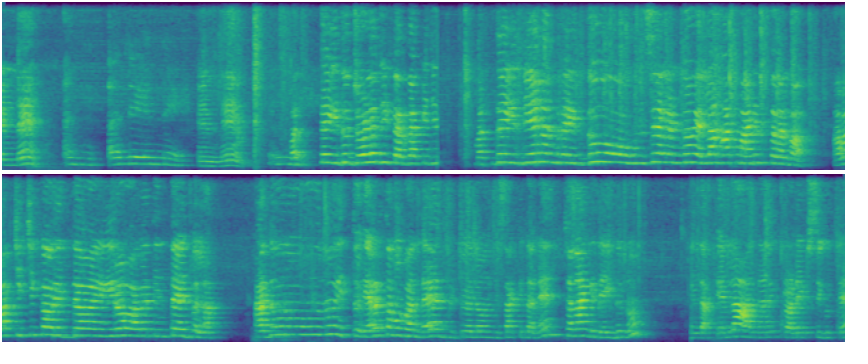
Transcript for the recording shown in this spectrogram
ಎಣ್ಣೆ. ಎಣ್ಣೆ. ಮತ್ತೆ ಇದು ಜೋಳದ ಹಿಟ್ಟು ಅರ್ಧ ಕೆಜಿ ಮತ್ತೆ ಇದೇನಂದ್ರೆ ಇದು ಹುಣಸೆ ಹಣ್ಣು ಎಲ್ಲ ಹಾಕಿ ಮಾಡಿರ್ತಾರಲ್ವಾ? ಅವಾಗ ಚಿಕ್ಕ ಚಿಕ್ಕವ್ರಿದ್ದ ಇರೋವಾಗ ತಿಂತಾ ಇದ್ವಲ್ಲ. ಅದೂ ಇತ್ತು. ಎರಡು ತಗೊಂಡ್ಬಂದೆ ಅದು ಬಿಟ್ಟು ಎಲ್ಲ ಒಂದು ಬಿಸಾಕಿದ್ದಾನೆ ಚೆನ್ನಾಗಿದೆ ಇದನ್ನು ಎಲ್ಲ ಆರ್ಗ್ಯಾನಿಕ್ ಪ್ರಾಡಕ್ಟ್ ಸಿಗುತ್ತೆ.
